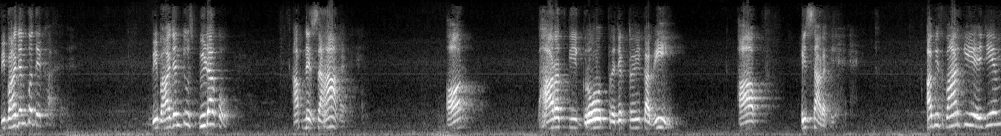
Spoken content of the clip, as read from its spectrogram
विभाजन को देखा है। विभाजन की उस पीड़ा को आपने सहा है। और भारत की ग्रोथ ट्रेजेक्टरी का भी आप हिस्सा रहे हैं। अब इस बार की ये एजीएम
